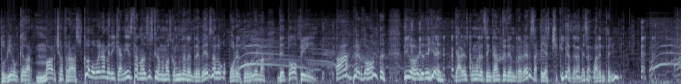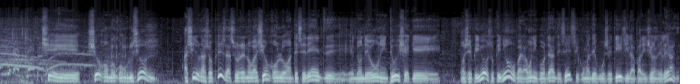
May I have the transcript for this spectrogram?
tuvieron que dar marcha atrás Como buen americanista, ¿no? Esos que nomás combinan en reversa, loco. por el problema de doping. Ah, perdón. Digo, yo dije, ya ves cómo les encanta ir en reversa, aquellas chiquillas de la mesa 41. Che, yo como conclusión, ha sido una sorpresa su renovación con los antecedentes, en donde uno intuye que no se pidió su opinión para un importante cese como el de Bucetich y la aparición de Leaño.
